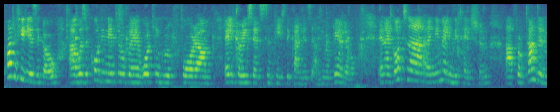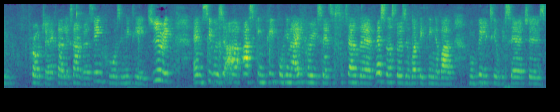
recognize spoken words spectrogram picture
quite a few years ago, I was a coordinator of a working group for um, early career researchers and PhD candidates at European level. And I got uh, an email invitation uh, from Tandem Project, Alexandra Zink, who was in ETH Zurich, and she was uh, asking people, you know, early career researchers to tell their personal stories and what they think about mobility of researchers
